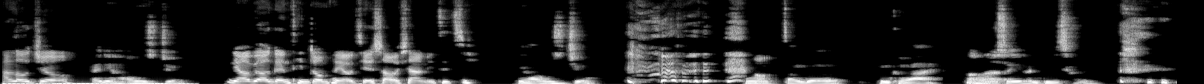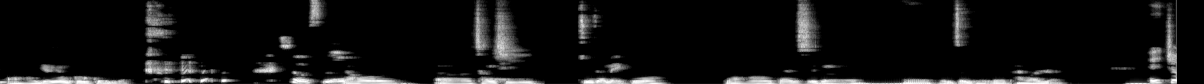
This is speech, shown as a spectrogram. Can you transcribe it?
Hello Joe，哎，你好，我是 Joe。你要不要跟听众朋友介绍一下你自己？你好，我是 Joe。我长得很可爱，然后声音很低沉，然 后圆圆滚滚的，笑死了。然后呃，长期住在美国，然后但是个呃很正统的台湾人。哎，就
